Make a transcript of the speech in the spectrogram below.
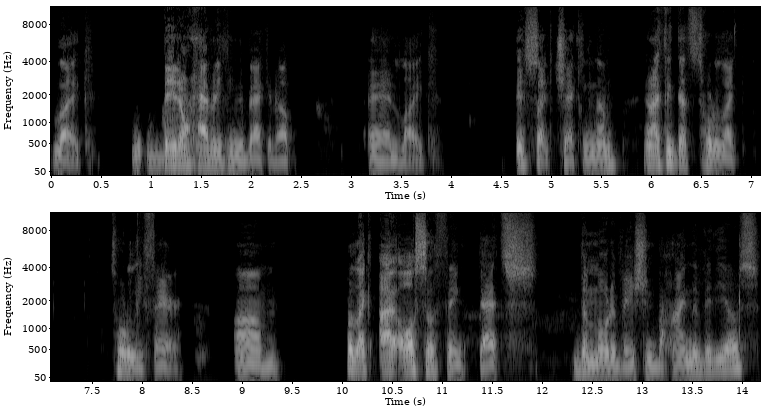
like they don't have anything to back it up and like it's like checking them and i think that's totally like totally fair um but like i also think that's the motivation behind the videos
